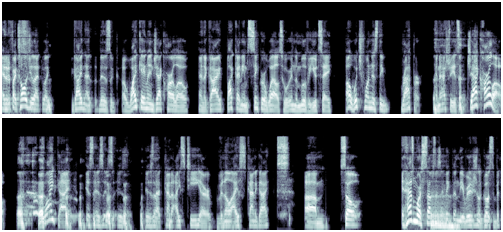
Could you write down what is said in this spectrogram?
And if I told you that, like, guy there's a, a white guy named Jack Harlow and a guy black guy named Sinqua Wells who are in the movie, you'd say, "Oh, which one is the rapper?" And actually, it's Jack Harlow. The white guy is is is is, is that kind of iced tea or vanilla ice kind of guy. Um, so it has more substance, I think, than the original. It goes a bit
